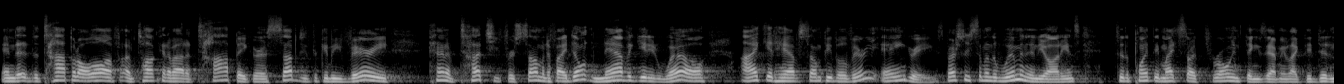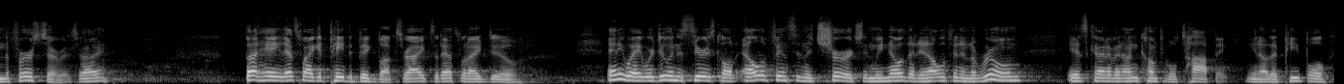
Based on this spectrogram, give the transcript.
And to, to top it all off, I'm talking about a topic or a subject that can be very kind of touchy for some. And if I don't navigate it well, I could have some people very angry, especially some of the women in the audience, to the point they might start throwing things at me like they did in the first service, right? But hey, that's why I get paid the big bucks, right? So that's what I do. Anyway, we're doing a series called Elephants in the Church, and we know that an elephant in the room is kind of an uncomfortable topic, you know, that people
